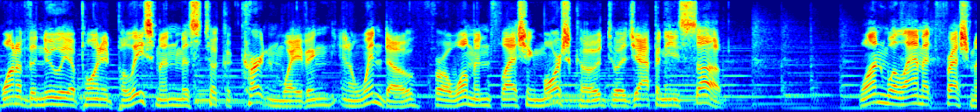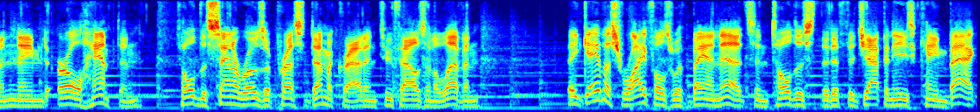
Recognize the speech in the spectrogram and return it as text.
One of the newly appointed policemen mistook a curtain waving in a window for a woman flashing Morse code to a Japanese sub. One Willamette freshman named Earl Hampton told the Santa Rosa Press Democrat in 2011 They gave us rifles with bayonets and told us that if the Japanese came back,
